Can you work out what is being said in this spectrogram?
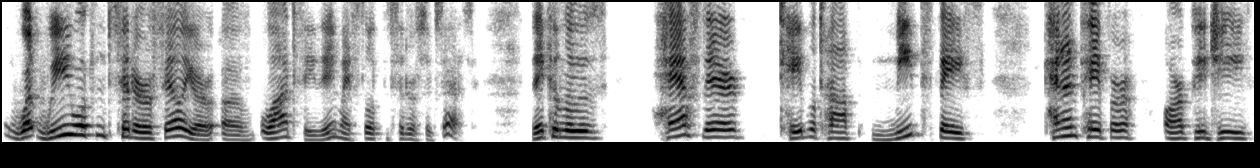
what we will consider a failure of WotC, they might still consider a success. They could lose half their tabletop meat space pen and paper RPG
